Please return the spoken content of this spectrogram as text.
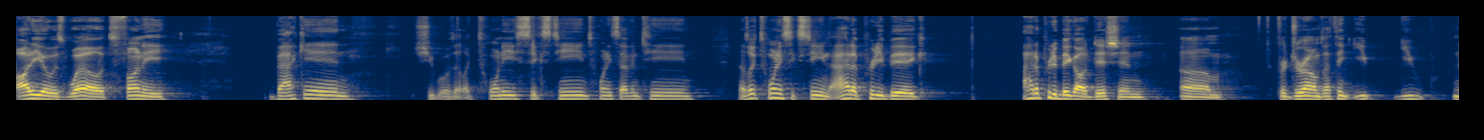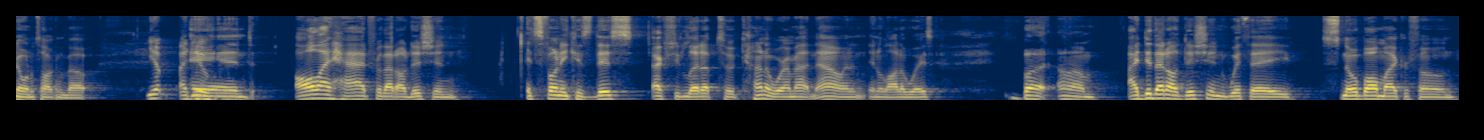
audio as well. It's funny. Back in shoot, what was that like 2016, 2017? It was like 2016. I had a pretty big, I had a pretty big audition um, for drums. I think you you know what I'm talking about. Yep, I do. And all I had for that audition, it's funny because this actually led up to kind of where I'm at now in, in a lot of ways. But um, I did that audition with a snowball microphone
